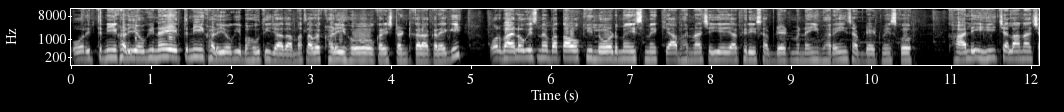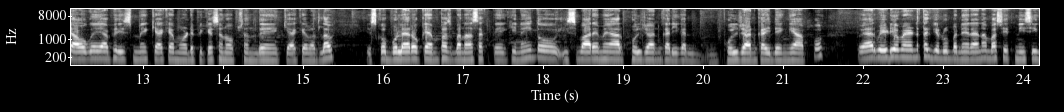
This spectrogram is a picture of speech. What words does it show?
और इतनी खड़ी होगी ना ये इतनी खड़ी होगी, बहुत ही ज़्यादा। मतलब ये खड़ी हो होकर स्टंट करा करेगी। और भाई लोग, इसमें बताओ कि लोड में इसमें क्या भरना चाहिए या फिर इस अपडेट में नहीं भरे? इस अपडेट में इसको खाली ही चलाना चाहोगे या फिर इसमें क्या क्या मॉडिफिकेशन ऑप्शन दें? क्या क्या मतलब इसको बुलेरो कैंपस बना सकते हैं कि नहीं? तो इस बारे में यार फुल जानकारी कर फुल जानकारी देंगे आपको। तो यार वीडियो में एंड तक ज़रूर बने रहना। बस इतनी सी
